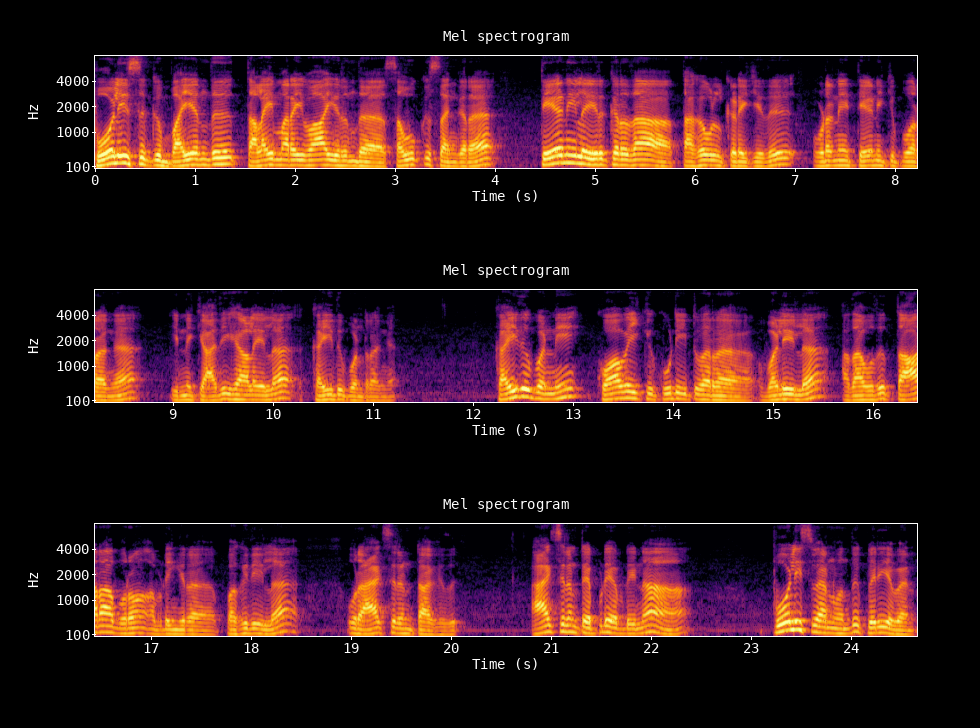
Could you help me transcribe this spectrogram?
போலீஸுக்கு பயந்து தலைமறைவாக இருந்த சவுக்கு சங்கரை தேனியில் இருக்கிறதா தகவல் கிடைக்கிது. உடனே தேனிக்கு போகிறாங்க இன்றைக்கி அதிகாலையில் கைது பண்ணுறாங்க கைது பண்ணி கோவைக்கு கூட்டிகிட்டு வர வழியில் அதாவது தாராபுரம் அப்படிங்கிற பகுதியில் ஒரு ஆக்சிடெண்ட் ஆகுது. ஆக்சிடெண்ட் எப்படி அப்படின்னா போலீஸ் வேன் வந்து பெரிய வேன்.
